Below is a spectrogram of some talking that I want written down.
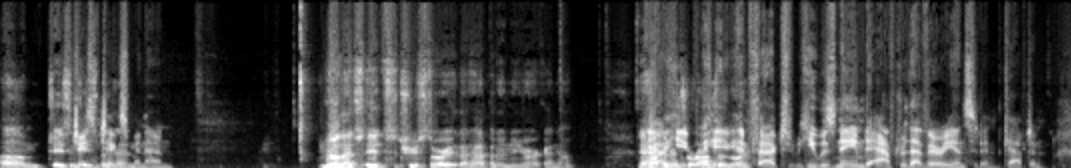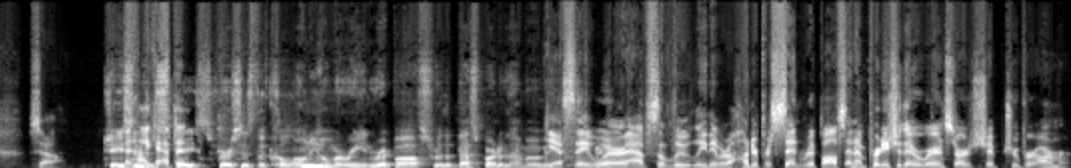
um, Jason, Jason Takes takes Manhattan. Manhattan. No, that's it's a true story that happened in New York. I know. It Yeah, happened he- in Toronto. he- in fact, he was named after that very incident, Captain. So Jason hi, in Captain. Space versus the Colonial Marine ripoffs were the best part of that movie. yes, they were absolutely. They were 100% ripoffs, and I'm pretty sure they were wearing Starship Trooper armor.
